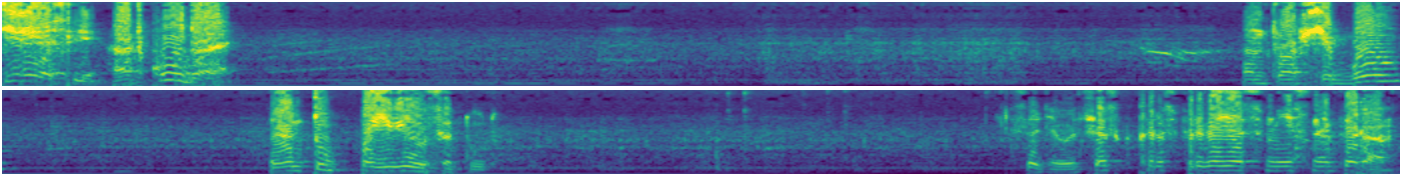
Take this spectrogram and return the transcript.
Серьезли, откуда? Он вообще был? Или он тут появился тут? Кстати, вот сейчас как раз пригодятся мне снайпера.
